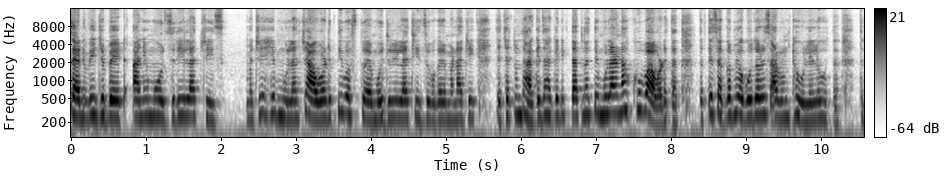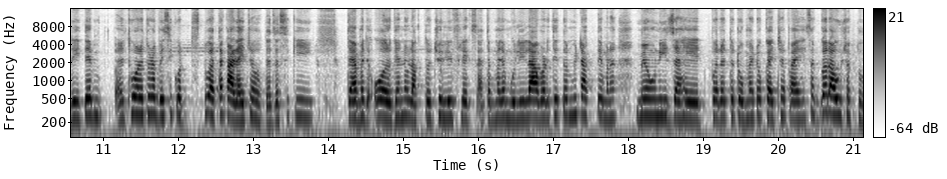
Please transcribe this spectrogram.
सँडविच बेट आणि मोजरीला चीज म्हणजे हे मुलांची आवडती वस्तू आहे. मोजरीला चीज वगैरे म्हणाची त्याच्यातून धागे धागे निघतात ना ते मुलांना खूप आवडतात. तर ते सगळं मी अगोदरच आणून ठेवलेलं होतं. तर इथे थोडं थोडं बेसिक वस्तू आता काढायच्या होत्या. जसं की त्यामध्ये ऑर्गॅनो लागतो चिली फ्लेक्स आता माझ्या मुलीला आवडते तर मी टाकते म्हणा. मेवनीज आहेत परत टोमॅटो कॅचअप आहे हे सगळं लावू शकतो.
